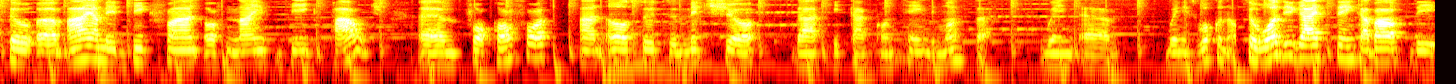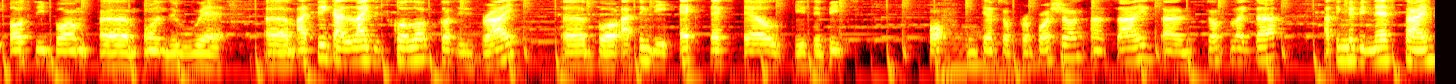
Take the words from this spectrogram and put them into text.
So um, i am a big fan of nice big pouch um, for comfort and also to make sure that it can contain the monster when um, when he's woken up. So what do you guys think about the Aussiebum um, underwear um, I think I like this color because it's bright uh, but I think the XXL is a bit off in terms of proportion and size and stuff like that. I think maybe next time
